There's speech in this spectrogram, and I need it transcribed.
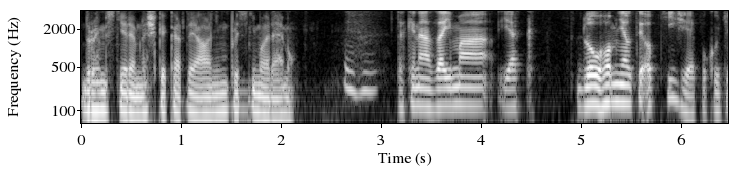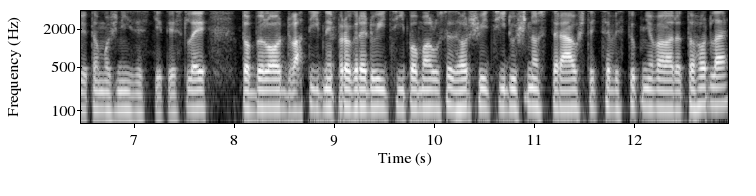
druhým směrem než ke kardiálnímu plicnímu edému. Mm-hmm. Taky nás zajímá, jak dlouho měl ty obtíže, pokud je to možný zjistit. Jestli to bylo dva týdny progredující, pomalu se zhoršující dušnost, která už teď se vystupňovala do tohohle,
